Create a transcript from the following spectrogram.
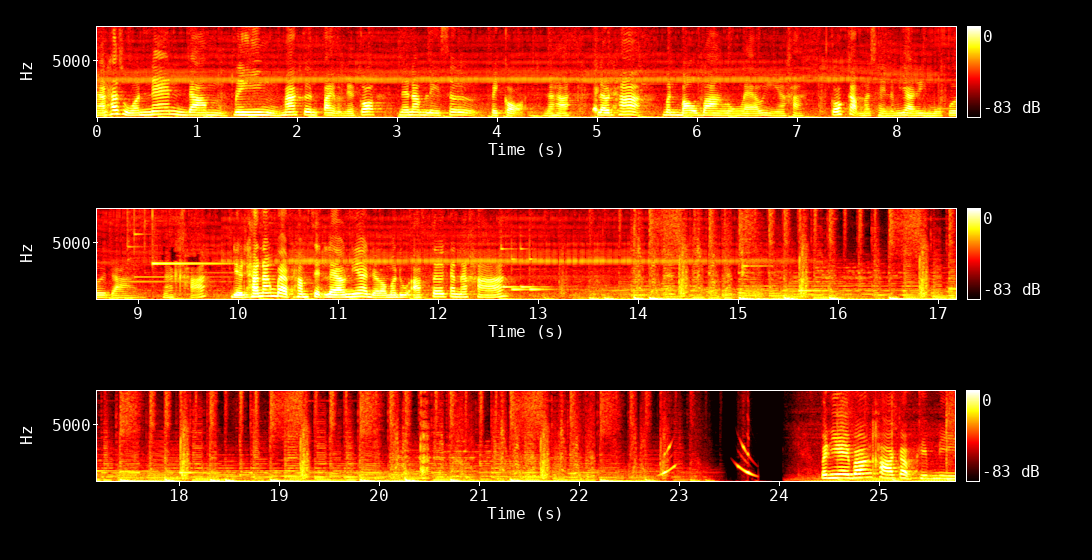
นะ ถ้าสมมติว่าแน่นดำปริงมากเกินไปแบบนี้ก็แนะนำเลเซอร์ไปก่อนนะคะ แล้วถ้ามันเบาบางลงแล้วอย่างเงี้ยค่ะก็กลับมาใช้น้ำยา remover ได้นะคะ เดี๋ยวถ้านางแบบทำเสร็จแล้วเนี่ย เดี๋ยวเรามาดู after กันนะคะ เป็นยังไงบ้างคะกับคลิปนี้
